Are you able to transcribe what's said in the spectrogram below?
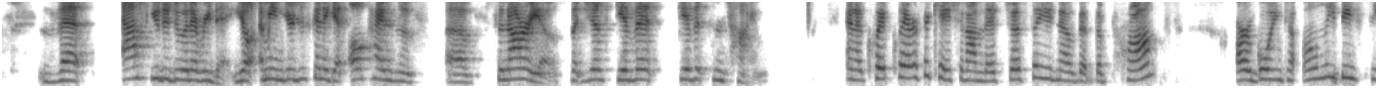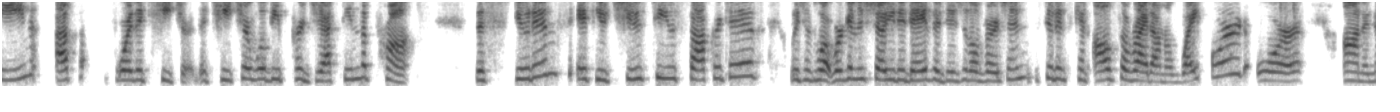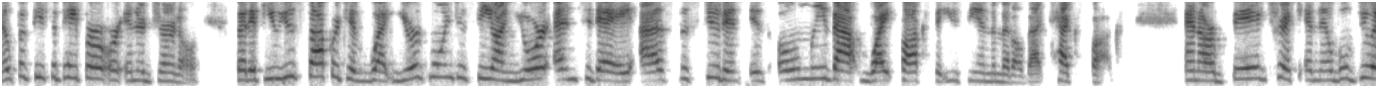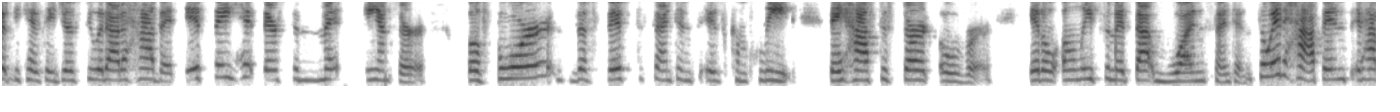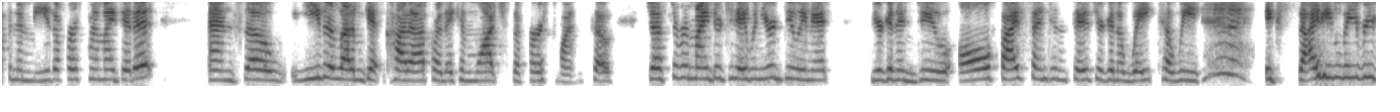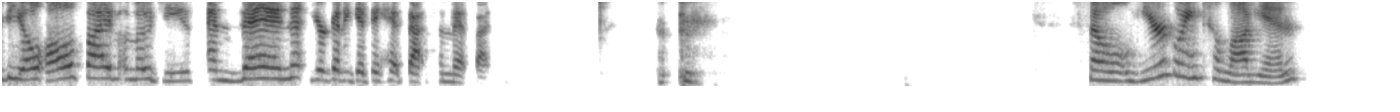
that ask you to do it every day. You'll, I mean, you're just going to get all kinds of of scenarios, but just give it give it some time. And a quick clarification on this, just so you know that the prompts are going to only be seen up for the teacher. The teacher will be projecting the prompts. The students, if you choose to use Socrative, which is what we're going to show you today, the digital version, students can also write on a whiteboard or on a notebook piece of paper or in a journal. But if you use Socrative, what you're going to see on your end today as the student is only that white box that you see in the middle, that text box. And our big trick, and they will do it because they just do it out of habit, if they hit their submit answer before the fifth sentence is complete, they have to start over. It'll only submit that one sentence. So it happens. It happened to me the first time I did it. And so either let them get caught up or they can watch the first one. So just a reminder today when you're doing it, you're going to do all five sentences. You're going to wait till we excitingly reveal all five emojis, and then you're going to get to hit that submit button. So you're going to log in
